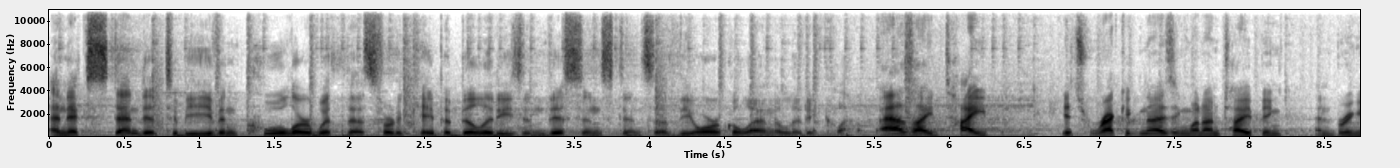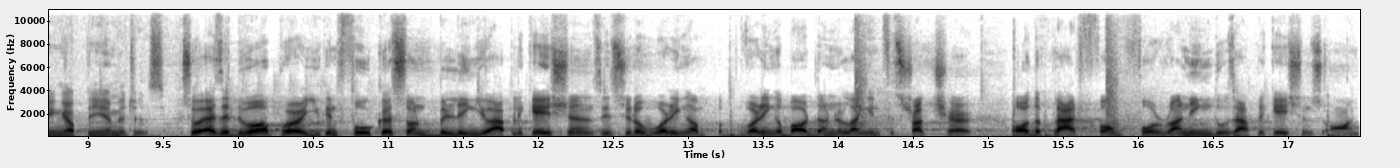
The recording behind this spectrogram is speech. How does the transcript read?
and extend it to be even cooler with the sort of capabilities in this instance of the Oracle Analytic Cloud. As I type, it's recognizing what I'm typing and bringing up the images. So as a developer, you can focus on building your applications instead of worrying, up, worrying about the underlying infrastructure or the platform for running those applications on.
